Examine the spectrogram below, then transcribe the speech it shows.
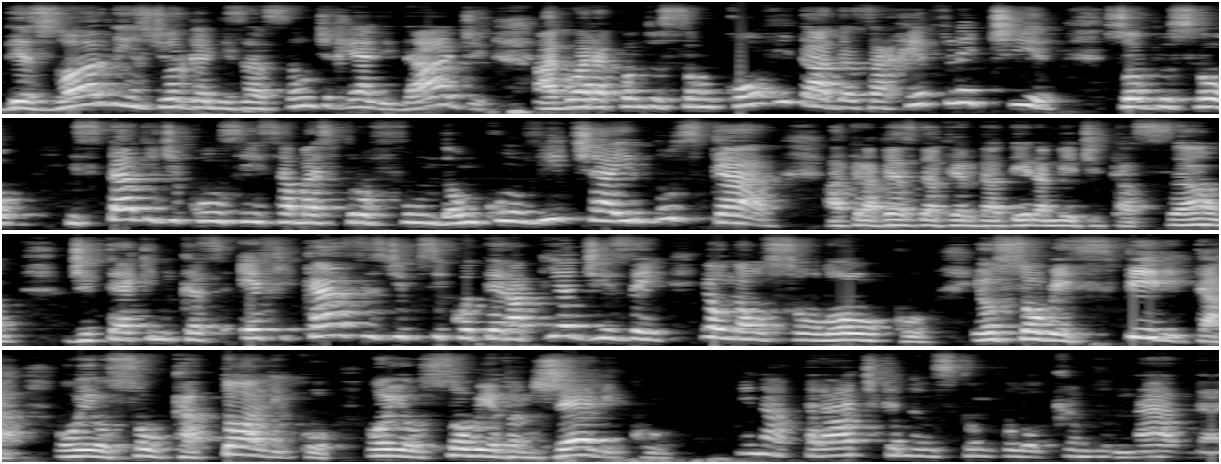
desordens de organização de realidade, agora quando são convidadas a refletir sobre o seu estado de consciência mais profunda, um convite a ir buscar, através da verdadeira meditação, de técnicas eficazes de psicoterapia, dizem: eu não sou louco, eu sou espírita, ou eu sou católico, ou eu sou evangélico e na prática não estão colocando nada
